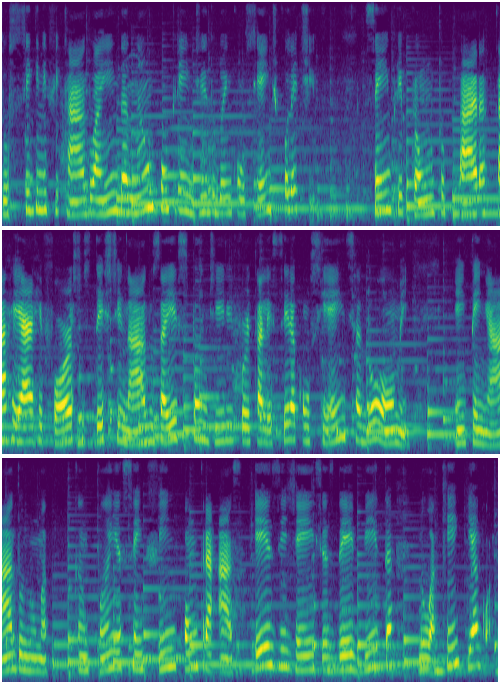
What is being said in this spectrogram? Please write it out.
do significado ainda não compreendido do inconsciente coletivo, sempre pronto para carrear reforços destinados a expandir e fortalecer a consciência do homem, empenhado numa campanha sem fim contra as exigências de vida no aqui e agora.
